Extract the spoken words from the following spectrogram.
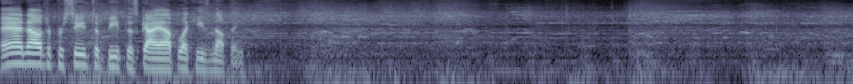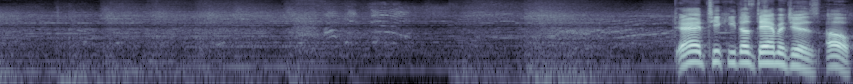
And now to proceed to beat this guy up like he's nothing. And Tiki does damages. Oh,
